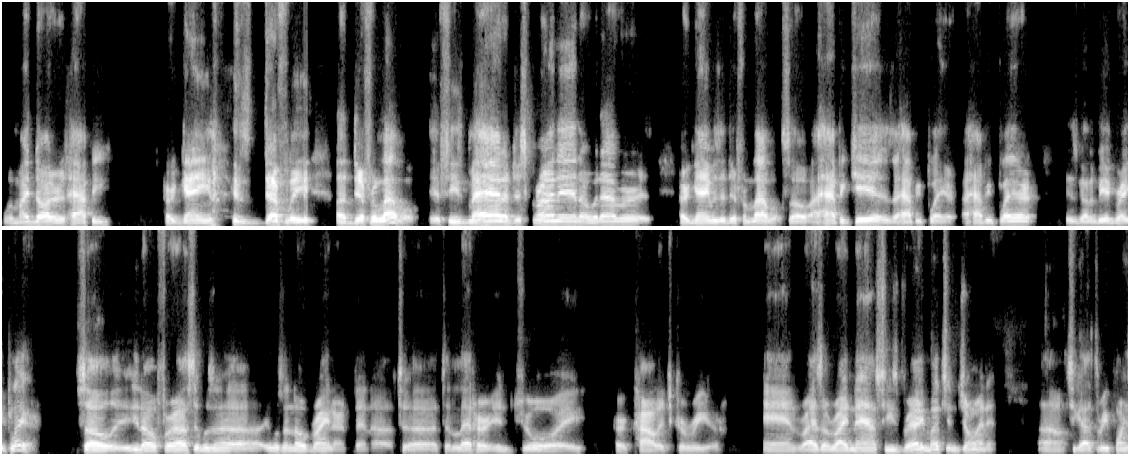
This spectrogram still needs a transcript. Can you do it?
when my daughter is happy, her game is definitely a different level. If she's mad or disgruntled or whatever, her game is a different level. So a happy kid is a happy player. A happy player is going to be a great player. So you know, for us, it was a it was a no brainer then uh, to uh, to let her enjoy her college career. And as of right now, she's very much enjoying it. Uh, she got 3.7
